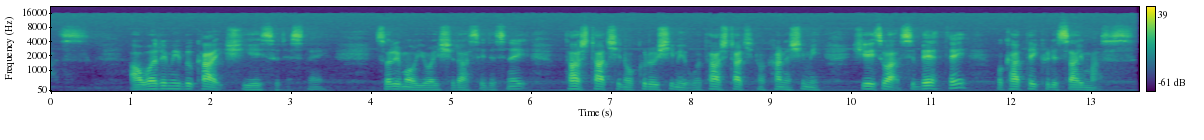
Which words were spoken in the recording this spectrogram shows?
ます。哀れみ深いシエスですね。それも良い知らせですね。私たちの苦しみ、私たちの悲しみ、イエスはすべて分かってくださいます。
